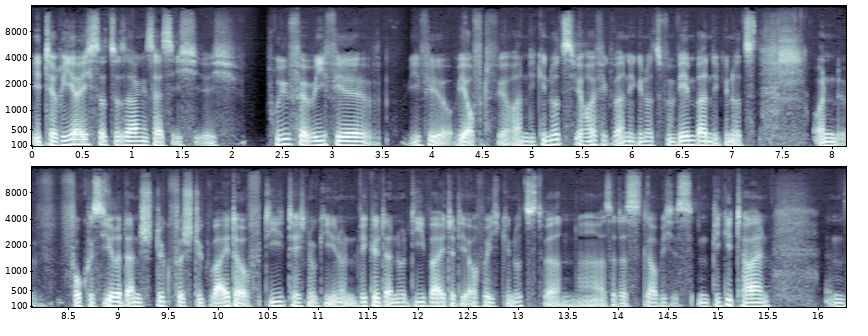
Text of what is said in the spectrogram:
iteriere ich sozusagen. Das heißt, ich, ich prüfe, wie viel wie viel, wie oft werden die genutzt, wie häufig werden die genutzt, von wem werden die genutzt und fokussiere dann Stück für Stück weiter auf die Technologien und entwickle dann nur die weiter, die auch wirklich genutzt werden. Also das, glaube ich, ist im digitalen ein,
